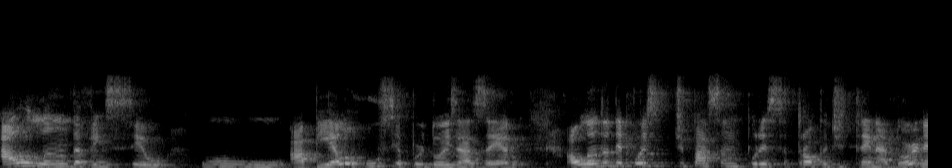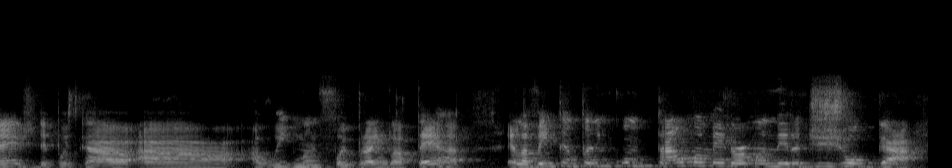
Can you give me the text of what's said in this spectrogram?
A Holanda venceu o, a Bielorrússia por 2 a 0. A Holanda, depois de passando por essa troca de treinador, né, depois que a, a, a Wigman foi para a Inglaterra, ela vem tentando encontrar uma melhor maneira de jogar.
